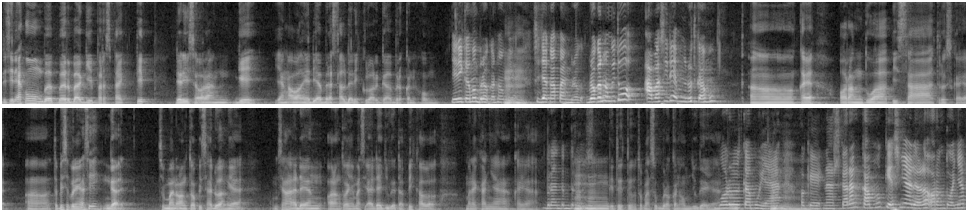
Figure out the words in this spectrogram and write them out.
Di sini aku mau berbagi perspektif dari seorang gay yang awalnya dia berasal dari keluarga broken home. Jadi kamu broken home mm -hmm. ya? Sejak kapan bro? Broken home itu apa sih deh menurut kamu? Uh, kayak orang tua pisah terus kayak uh, tapi sebenarnya sih nggak cuman orang tua pisah doang ya. Misalkan ada yang orang tuanya masih ada juga tapi kalau merekanya kayak berantem terus mm -mm, gitu itu termasuk broken home juga ya menurut kamu ya mm -mm. oke nah sekarang kamu case nya adalah orang tuanya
